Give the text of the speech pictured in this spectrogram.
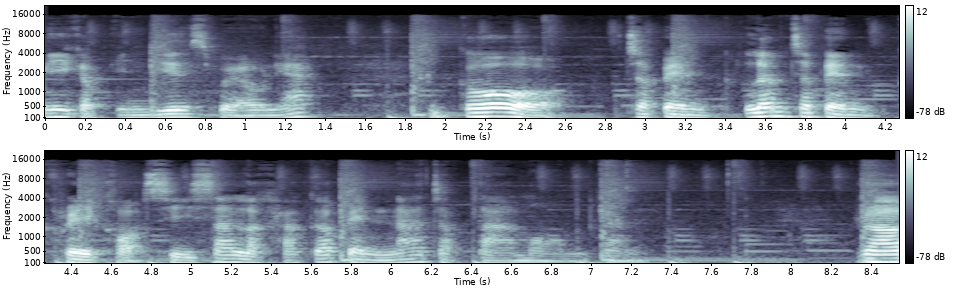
มี่กับ Indian Wells เนี้ยก็จะเป็นเริ่มจะเป็น clay court season แล้วครับก็เป็นน่าจับตามองเหมือนกัน เรา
